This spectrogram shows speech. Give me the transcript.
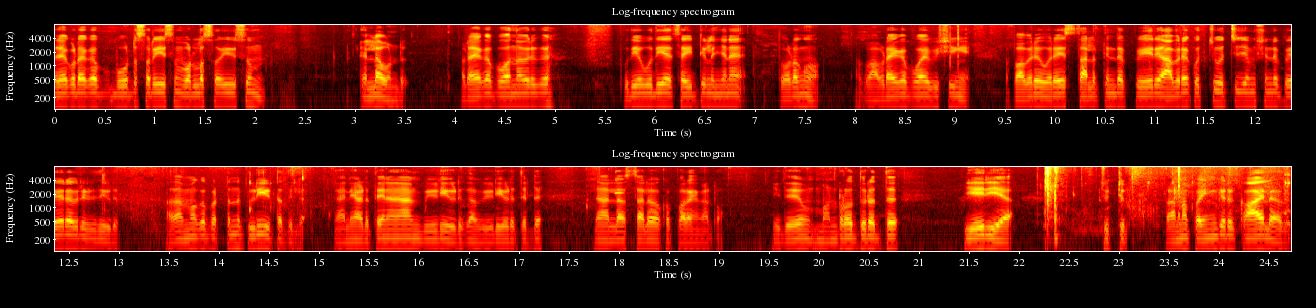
അതേ കൂടെയൊക്കെ ബോട്ട് സർവീസും വള്ള സർവീസും എല്ലാം ഉണ്ട്. അവിടെയൊക്കെ പോകുന്നവർക്ക് പുതിയ പുതിയ സൈറ്റുകൾ ഇങ്ങനെ തുടങ്ങുക അപ്പോൾ അവിടെയൊക്കെ പോയ ഫിഷിങ്. അപ്പോൾ അവർ ഒരേ സ്ഥലത്തിന്റെ പേര് അവരെ കൊച്ചു കൊച്ചു ജംഗ്ഷന്റെ പേര് അവർ എഴുതിയിടും. അത് നമുക്ക് പെട്ടെന്ന് പിടി കിട്ടത്തില്ല. ഞാൻ ഈ അടുത്തതിനെ ഞാൻ വീഡിയോ എടുക്കാം. വീഡിയോ എടുത്തിട്ട് ഞാൻ എല്ലാ സ്ഥലമൊക്കെ പറയാം കേട്ടോ. ഇത് മൺറോത്തുരത്ത് ഏരിയ ചുറ്റും. കാരണം ഭയങ്കര കായലാണ്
